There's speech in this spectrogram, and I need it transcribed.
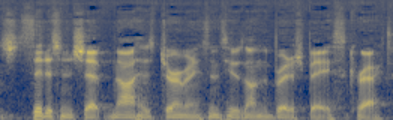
citizenship, not his German, since he was on the British base. Correct.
